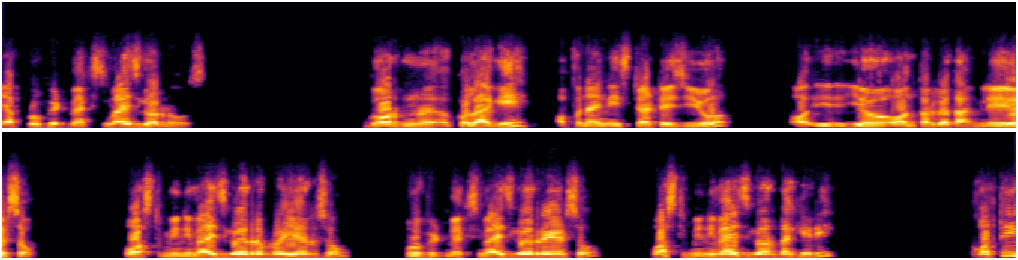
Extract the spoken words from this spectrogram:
या प्रफिट म्याक्सिमाइज गर्नुहोस्। गर्नको लागि अपनाइने स्ट्राटेजी हो। यो अन्तर्गत हामीले हेर्छौँ। कस्ट मिनिमाइज गरेर हेर्छौँ प्रफिट म्याक्सिमाइज गरेर हेर्छौँ। कस्ट मिनिमाइज गर्दाखेरि कति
